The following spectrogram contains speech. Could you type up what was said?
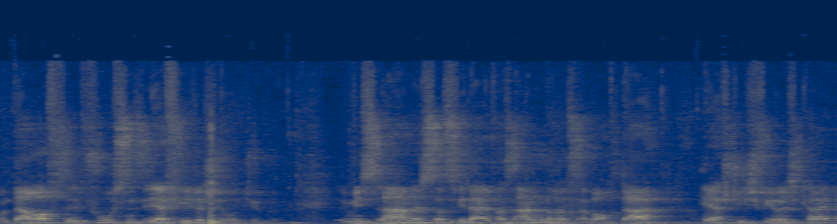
Und darauf fußen sehr viele Stereotype. Im Islam ist das wieder etwas anderes, aber auch da herrscht die Schwierigkeit.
